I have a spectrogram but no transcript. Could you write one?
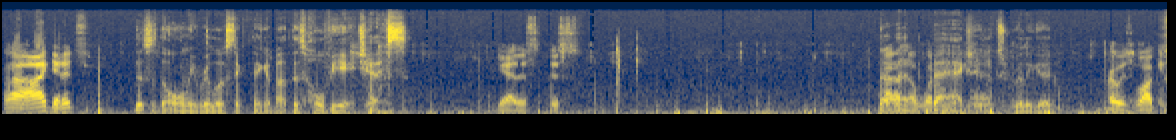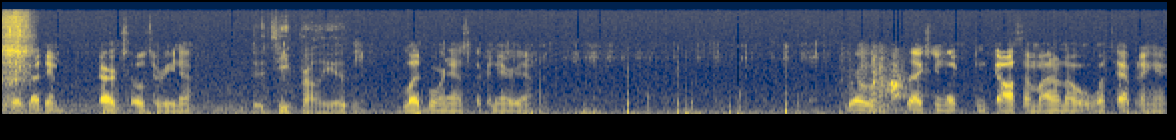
Ah, I get it. This is the only realistic thing about this whole VHS. Yeah, this this That, I don't that- know what that I'm looking actually at. looks really good. bro is walking to a goddamn Dark Souls arena, D- He probably is. Bloodborne ass looking area. Bro, it's actually like in Gotham. I don't know what's happening here.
